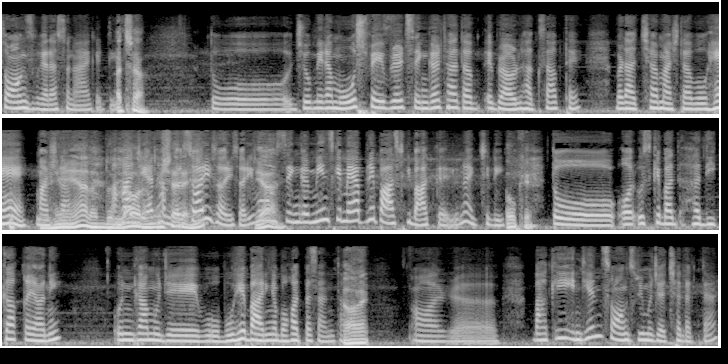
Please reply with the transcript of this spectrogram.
सॉन्ग्स वगैरह सुनाया करती अच्छा। तो जो मेरा मोस्ट फेवरेट सिंगर था तब इब्राउल हक साहब थे। बड़ा अच्छा माशा वो है माशा हैं, रहें। सॉरी सॉरी सॉरी वो सिंगर मींस कि मैं अपने पास्ट की बात कर रही हूँ ना एक्चुअली Okay. तो और उसके बाद हदीका कयानी उनका मुझे वो बूहे बारियाँ बहुत पसंद था। और बाकी इंडियन सॉन्ग्स भी मुझे अच्छा लगता है।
